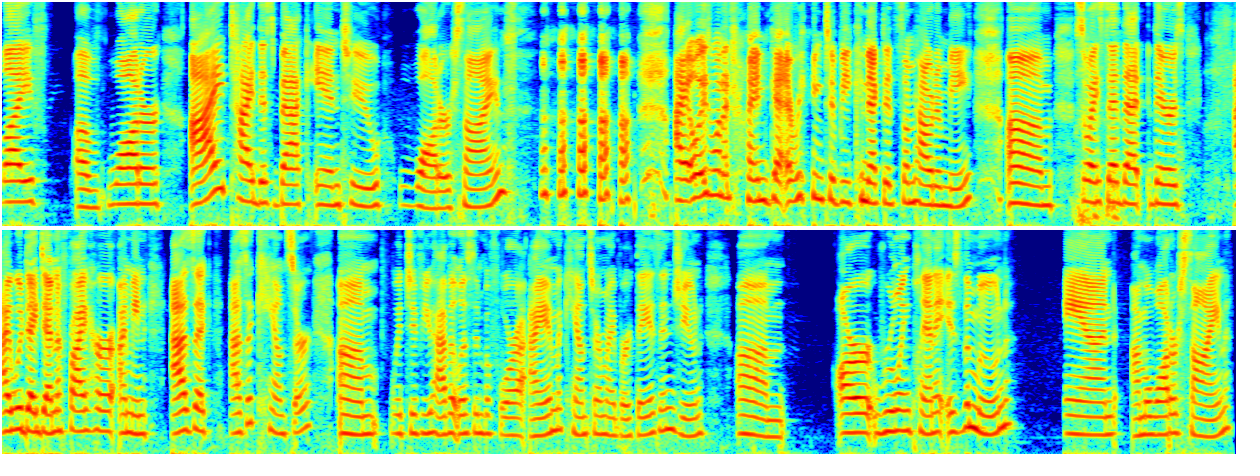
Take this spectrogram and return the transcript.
life of water. I tied this back into water signs. I always want to try and get everything to be connected somehow to me. Um, so I said that there's I would identify her. I mean, as a as a Cancer, um, which if you haven't listened before, I am a Cancer. My birthday is in June. Um, our ruling planet is the Moon, and I'm a water sign.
